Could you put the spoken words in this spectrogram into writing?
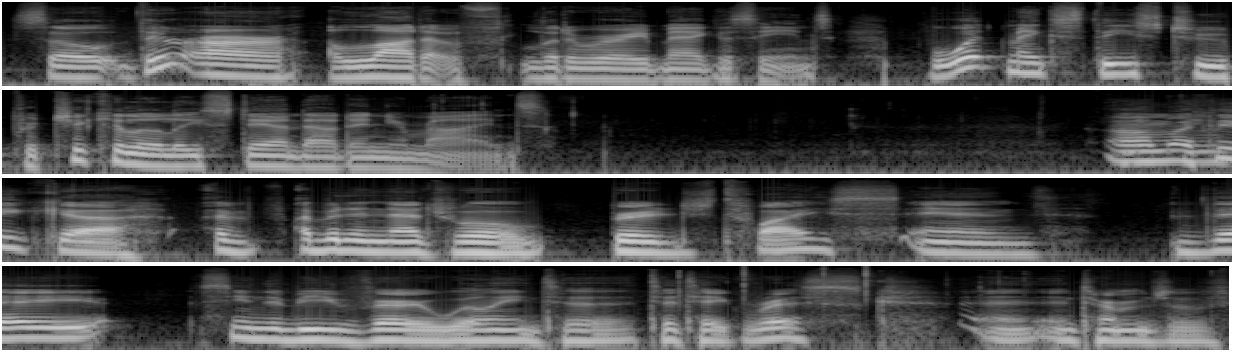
So there are a lot of literary magazines. What makes these two particularly stand out in your minds? Um, I think uh, I've I've been in Natural Bridge twice, and they seem to be very willing to to take risk in, in terms of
